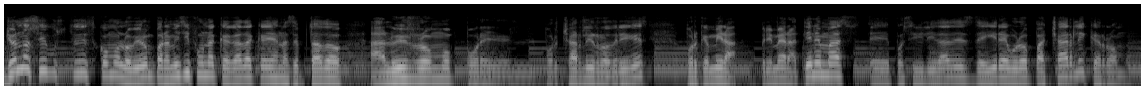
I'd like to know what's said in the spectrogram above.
yo no sé ustedes cómo lo vieron. Para mí sí fue una cagada que hayan aceptado a Luis Romo por el por Charlie Rodríguez, porque mira, primera, tiene más eh, posibilidades de ir a Europa Charlie que Romo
